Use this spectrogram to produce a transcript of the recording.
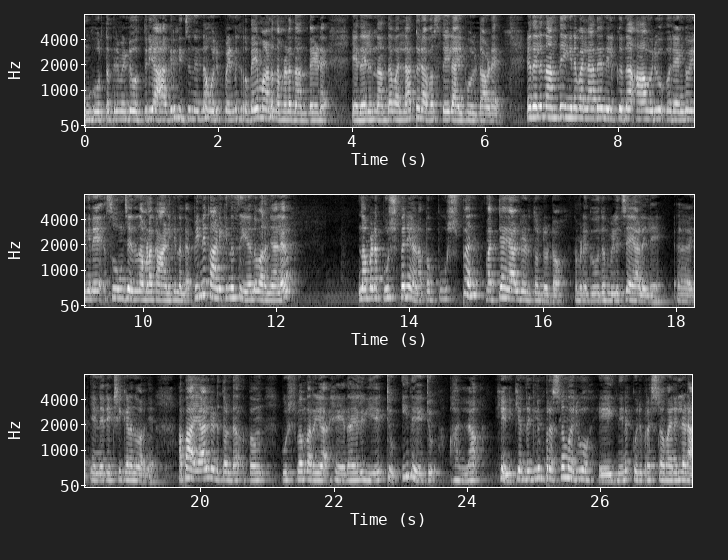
മുഹൂർത്തത്തിന് വേണ്ടി ഒത്തിരി ആഗ്രഹിച്ചു നിന്ന ഒരു പെൺ ഹൃദയമാണ് നമ്മുടെ നന്ദയുടെ. ഏതായാലും നന്ദ വല്ലാത്തൊരു അവസ്ഥയിലായി പോയിട്ടോ അവിടെ. ഏതായാലും നന്ദ ഇങ്ങനെ വല്ലാതെ നിൽക്കുന്ന ആ ഒരു രംഗം ഇങ്ങനെ സൂം ചെയ്ത് നമ്മളെ കാണിക്കുന്നുണ്ട്. പിന്നെ കാണിക്കുന്ന സീൻ എന്ന് പറഞ്ഞാൽ നമ്മുടെ പുഷ്പനെയാണ്. അപ്പം പുഷ്പൻ മറ്റേ അയാളുടെ അടുത്തുണ്ട് കേട്ടോ. നമ്മുടെ ഗൗതം വിളിച്ച അയാളില്ലേ? എന്നെ രക്ഷിക്കണം എന്ന് പറഞ്ഞ്. അപ്പൊ അയാളുടെ അടുത്തുണ്ട്. അപ്പം പുഷ്പം പറയുക ഏതായാലും ഏറ്റു. ഇത് ഏറ്റു അല്ല എനിക്ക് എന്തെങ്കിലും പ്രശ്നം വരുമോ ഏയ് നിനക്കൊരു പ്രശ്നം വരില്ലടാ.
